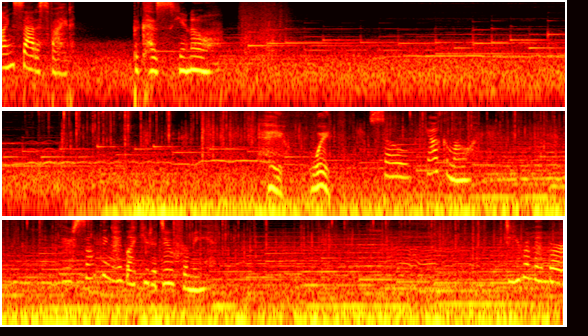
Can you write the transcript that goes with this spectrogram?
I'm satisfied. Because, you know. Hey, wait. So, Yakumo. There's something I'd like you to do for me. Do you remember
